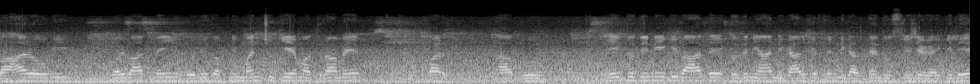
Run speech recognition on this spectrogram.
बाहर होगी। कोई बात नहीं, होली तो अपनी मन चुकी है मथुरा में। पर अब एक दो दिन ही की बात है, एक दो दिन यहाँ निकाल के फिर निकलते हैं दूसरी जगह के लिए।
